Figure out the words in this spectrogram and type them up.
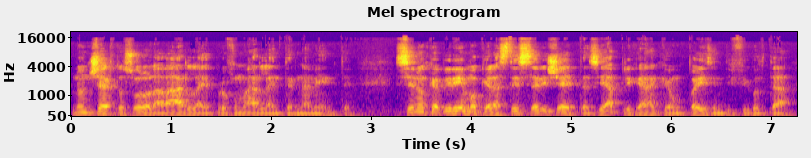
non certo solo lavarla e profumarla internamente. Se non capiremo che la stessa ricetta si applica anche a un paese in difficoltà,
